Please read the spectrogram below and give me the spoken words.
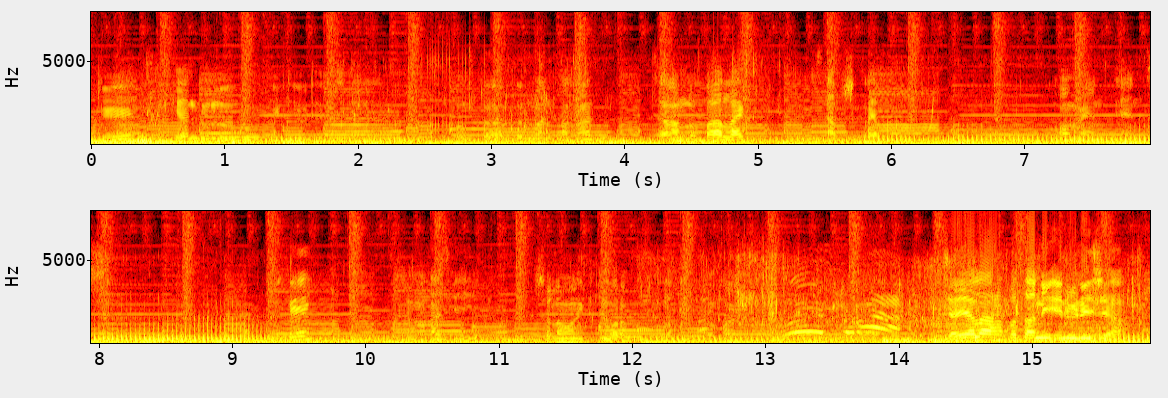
Oke, sekian dulu video dari saya. Semoga bermanfaat. Jangan lupa like, subscribe, comment, and share. Oke, terima kasih. Assalamualaikum warahmatullahi wabarakatuh. Jayalah petani Indonesia.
